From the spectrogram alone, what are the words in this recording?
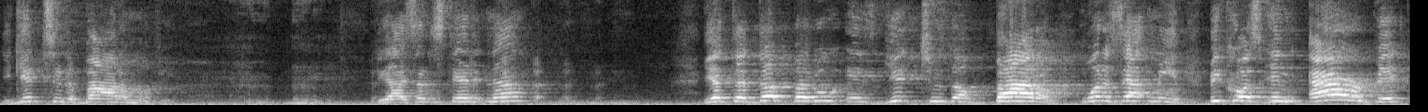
You get to the bottom of it. You guys understand it now? Yet Yatadabbaru is get to the bottom. What does that mean? Because in Arabic,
